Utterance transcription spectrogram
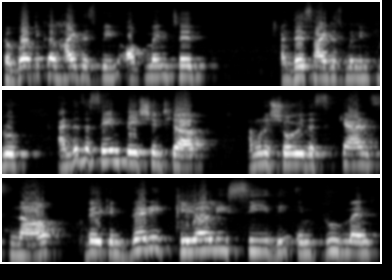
the vertical height has been augmented and this height has been improved. And this is the same patient here. I'm going to show you the scans now where you can very clearly see the improvement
